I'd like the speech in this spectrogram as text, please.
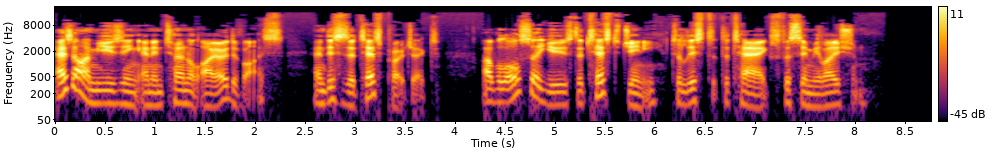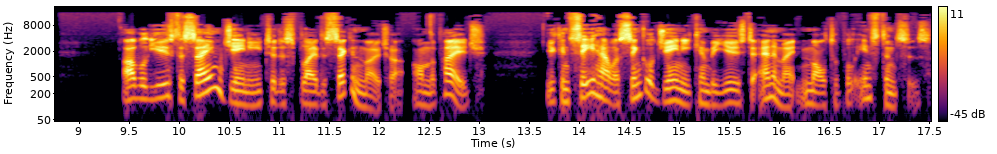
As I am using an internal I.O. device, and this is a test project, I will also use the Test Genie to list the tags for simulation. I will use the same Genie to display the second motor on the page. You can see how a single Genie can be used to animate multiple instances.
